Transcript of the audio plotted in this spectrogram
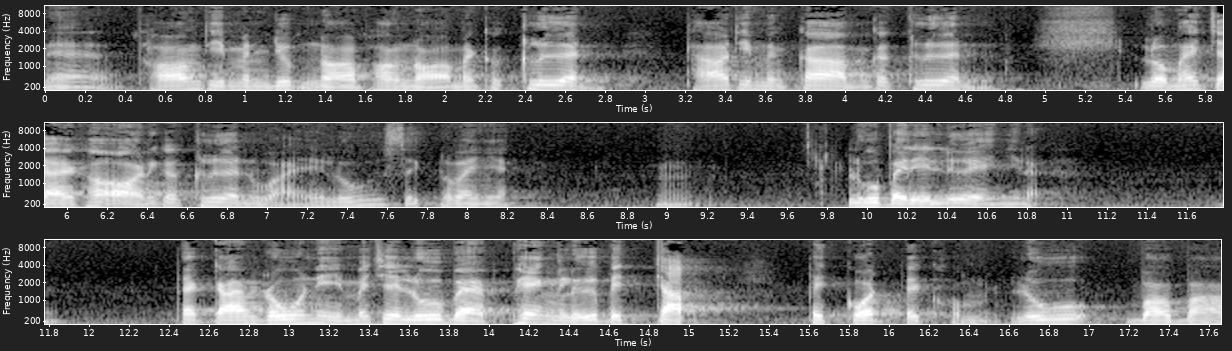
เนี่ยท้องที่มันยุบหนอพองหนอมันก็เคลื่อน เท้าที่มันก้าวมันก็เคลื่อน ลมหายใจเขาออกนี่ก็เคลื่อนไหว รู้สึกอะไปเงี้ย รู้ไปเรื่อยๆอย่างนี้แหละแต่การรู้นี่ไม่ใช่รู้แบบเพ่งหรือไปจับไปกดไปข่มรู้เบา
